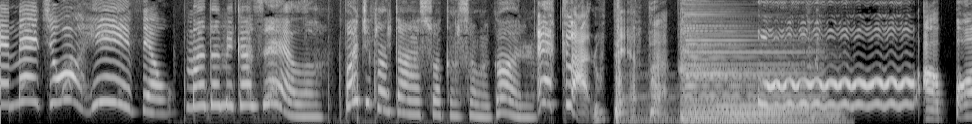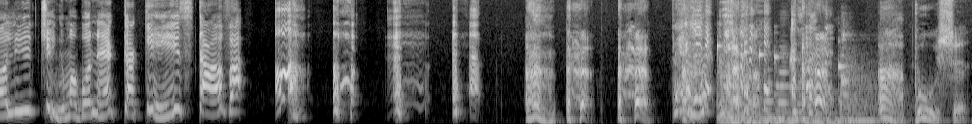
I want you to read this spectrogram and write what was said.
remédio horrível. Madame Gazela, pode cantar a sua canção agora? É claro, Peppa. Oh, a Polly tinha uma boneca que estava... Ah, puxa!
